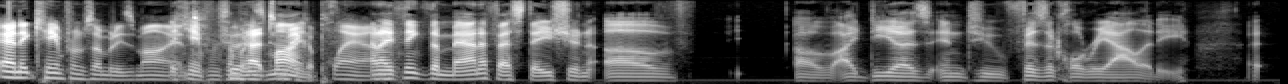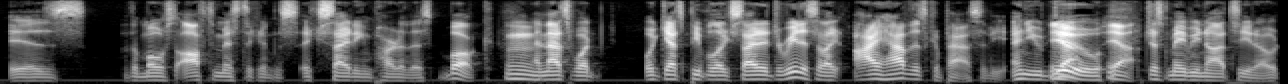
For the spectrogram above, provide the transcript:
and it came from somebody's mind. It came from who somebody's had to mind. make a plan. and I think the manifestation of of ideas into physical reality is the most optimistic and exciting part of this book, Mm. and that's what what gets people excited to read it. They're like, I have this capacity, and you Yeah, do, yeah. just maybe not to you know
